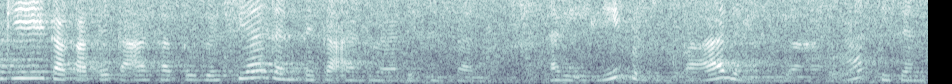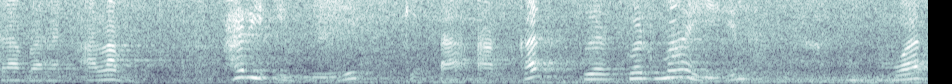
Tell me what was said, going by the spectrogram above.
pagi kakak TKA 1 Gresia dan TKA 2 Desen Sanu. Hari ini berjumpa dengan Yohana di sentra bahan alam. Hari ini kita akan bermain membuat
